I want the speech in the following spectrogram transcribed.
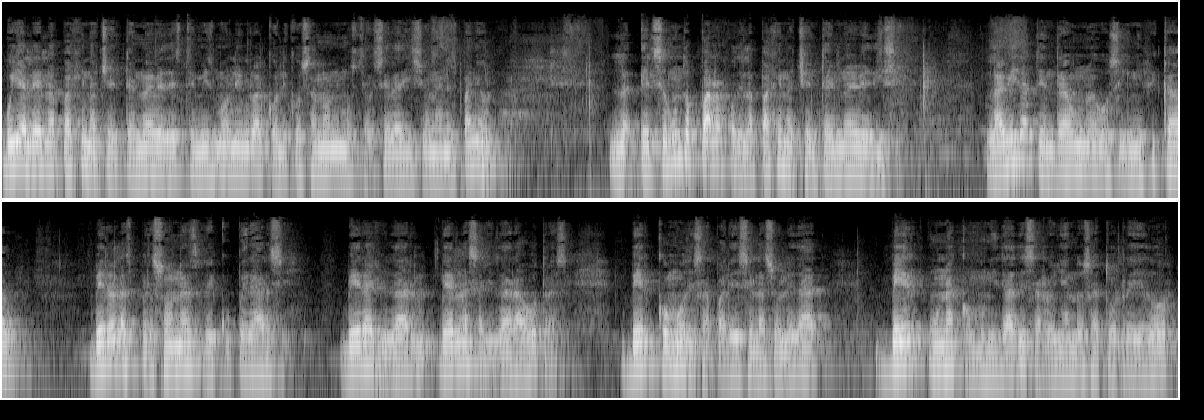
voy a leer la página 89 de este mismo libro, Alcohólicos Anónimos, tercera edición en español. el segundo párrafo de la página 89 dice, la vida tendrá un nuevo significado, ver a las personas recuperarse, ver ayudar, verlas ayudar a otras, ver cómo desaparece la soledad, ver una comunidad desarrollándose a tu alrededor,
